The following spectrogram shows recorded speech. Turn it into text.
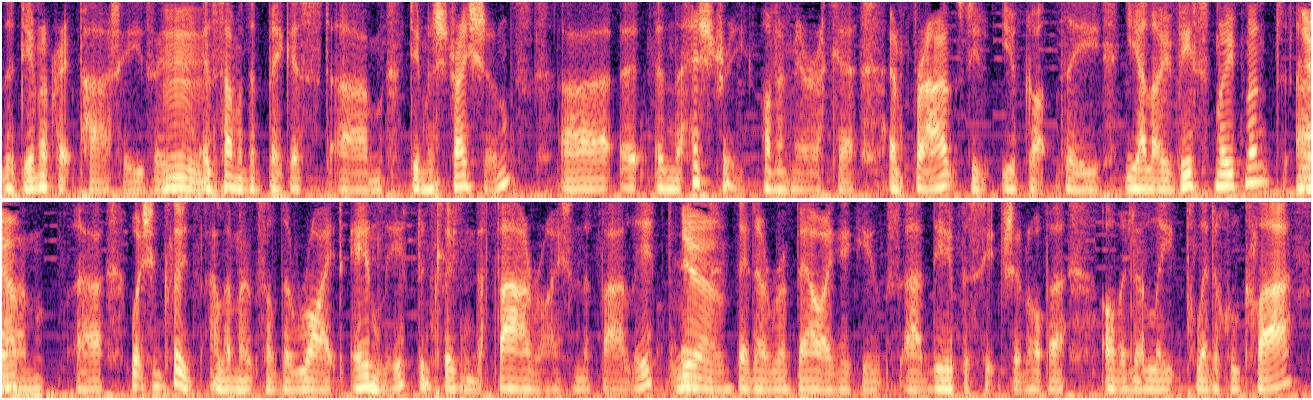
the Democrat parties and, and some of the biggest um, demonstrations uh, in the history of America. In France, you, you've got the Yellow Vest movement. Yeah. Uh, which includes elements of the right and left, including the far right and the far left, that- Yeah. that are rebelling against uh, their perception of a of an elite political class.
